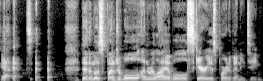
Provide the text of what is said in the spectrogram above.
Yeah, they're the most fungible, unreliable, scariest part of any team.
